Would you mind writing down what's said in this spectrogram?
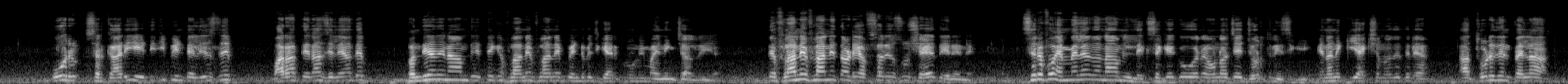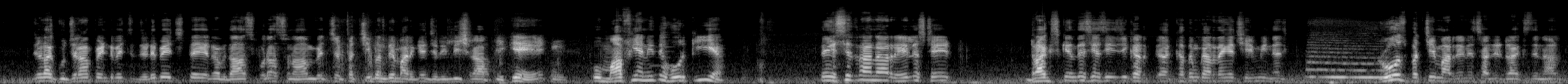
ਉਹ ਸਰਕਾਰੀ ਏਡੀਜੀਪੀ ਇੰਟੈਲੀਜੈਂਸ ਨੇ 12 13 ਜ਼ਿਲ੍ਹਿਆਂ ਦੇ ਬੰਦਿਆਂ ਦੇ ਨਾਮ ਦਿੱਤੇ ਕਿ ਫਲਾਣੇ ਫਲਾਣੇ ਪਿੰਡ ਵਿੱਚ ਗੈਰ ਕਾਨੂੰਨੀ ਮਾਈਨਿੰਗ ਚੱਲ ਰਹੀ ਹੈ। ਤੇ ਫਲਾਣੇ ਫਲਾਣੇ ਤੁਹਾਡੇ ਅਫਸਰ ਉਸ ਨੂੰ ਸ਼ਹਿ ਦੇ ਰਹੇ ਨੇ। ਸਿਰਫ ਉਹ ਐਮਐਲਏ ਦਾ ਨਾਮ ਲਿਖ ਸਕੇ ਕਿ ਉਹਨਾਂ 'ਚ ਇਹ ਜ਼ਰੂਰਤ ਨਹੀਂ ਸੀਗੀ। ਇਹਨਾਂ ਨੇ ਕੀ ਐਕਸ਼ਨ ਉਹਦੇ ਤੇ ਲਿਆ? ਆ ਥੋੜੇ ਦਿਨ ਪਹਿਲਾਂ ਜਿਹੜਾ ਗੁਜਰਾ ਪਿੰਡ ਵਿੱਚ ਦਿੜਬੇ ਤੇ ਰਵਿਦਾਸਪੁਰਾ ਸੁਨਾਮ ਵਿੱਚ 25 ਬੰਦੇ ਮਰ ਗਏ, ਜ਼ਹਿਰੀਲੀ ਸ਼ਰਾਬ ਪੀ ਕੇ। ਉਹ ਮਾਫੀਆ ਨਹੀਂ ਤੇ ਹੋਰ ਕੀ ਆ? ਤੇ ਇਸੇ ਤਰ੍ਹਾਂ ਨਾਲ ਰੀਅਲ ਏਸਟੇਟ ਡਰੱਗਸ ਕਹਿੰਦੇ ਸੀ, ਅਸੀਂ ਜੀ ਖਤਮ ਕਰ ਦਾਂਗੇ 6 ਮਹੀਨਿਆਂ 'ਚ। ਰੋਜ਼ ਬੱਚੇ ਮਰ ਰਹੇ ਨੇ ਸਾਡੇ ਡਰੱਗਸ ਦੇ ਨਾਲ।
